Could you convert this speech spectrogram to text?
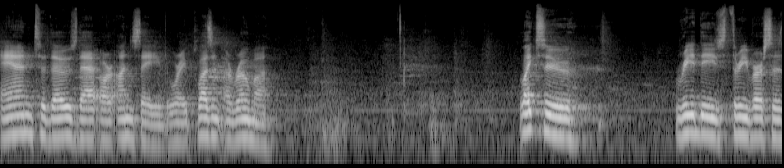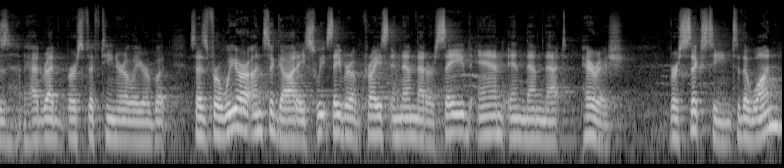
and to those that are unsaved, or a pleasant aroma. I'd like to read these three verses. I had read verse 15 earlier, but says, For we are unto God a sweet savor of Christ in them that are saved and in them that perish. Verse 16, To the one,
